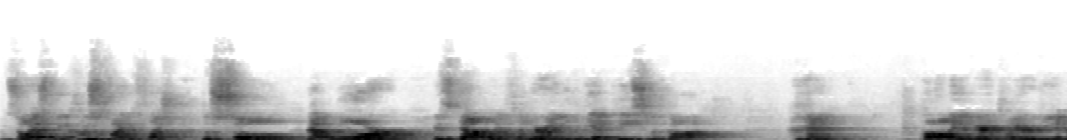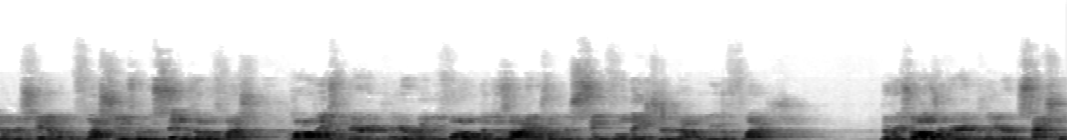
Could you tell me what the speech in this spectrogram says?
And so, as we crucify the flesh, the soul, that war is dealt with, and we're able to be at peace with God. And Paul made it very clear. If you didn't understand what the flesh is or the sins of the flesh, Paul makes it very clear. When you follow the desires of your sinful nature, that would be the flesh. The results are very clear sexual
